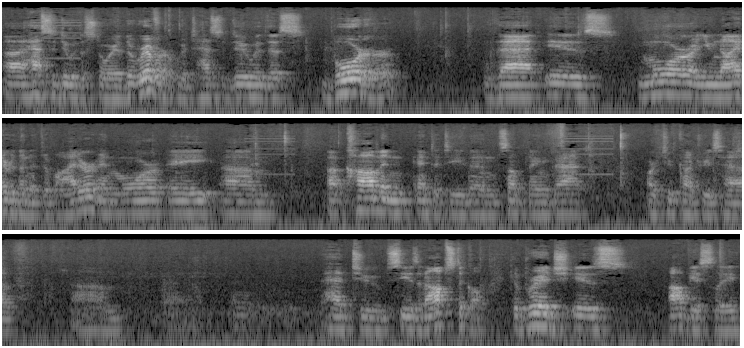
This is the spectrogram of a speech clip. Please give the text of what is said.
uh, has to do with the story of the river, which has to do with this border that is more a uniter than a divider and more a, um, a common entity than something that our two countries have um, uh, had to see as an obstacle. The bridge is obviously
